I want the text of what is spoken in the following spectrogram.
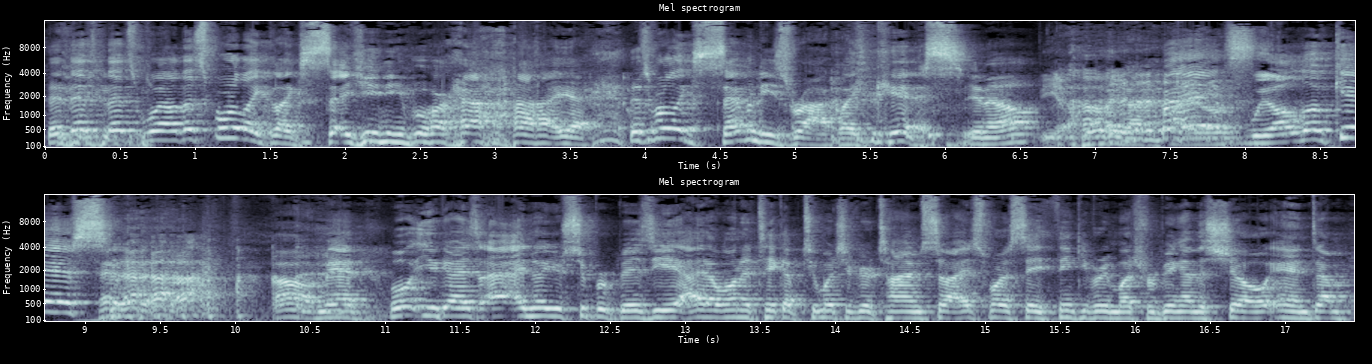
That, that's that's well, that's more like like se- you need more. yeah, that's more like '70s rock, like Kiss. You know. Yeah. But we all love Kiss. oh man. Well, you guys, I, I know you're super busy. I don't want to take up too much of your time, so I just want to say thank you very much for being on the show. And um,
